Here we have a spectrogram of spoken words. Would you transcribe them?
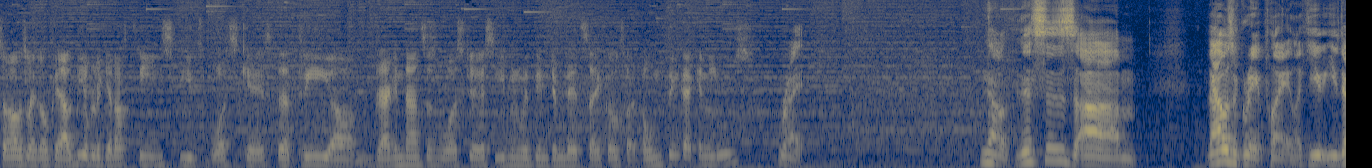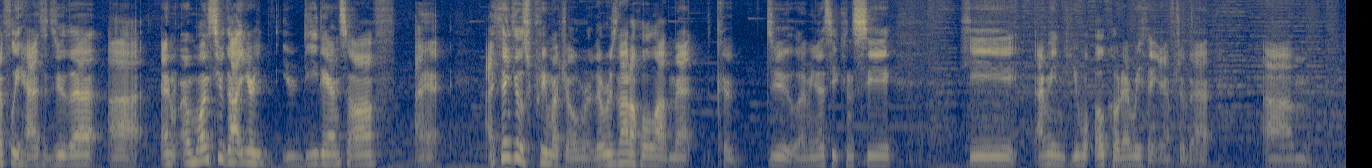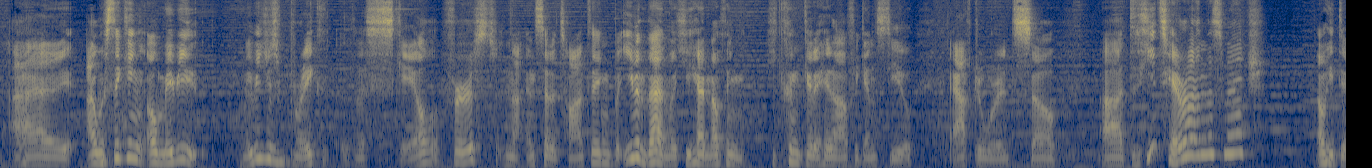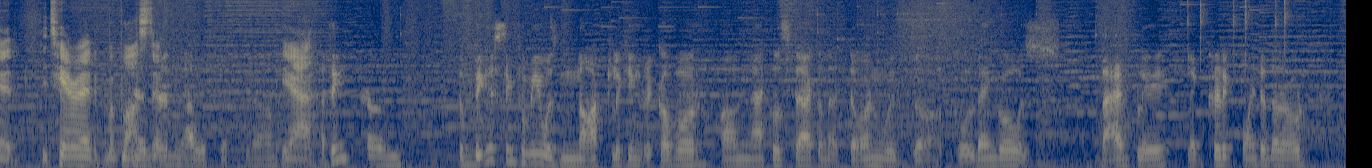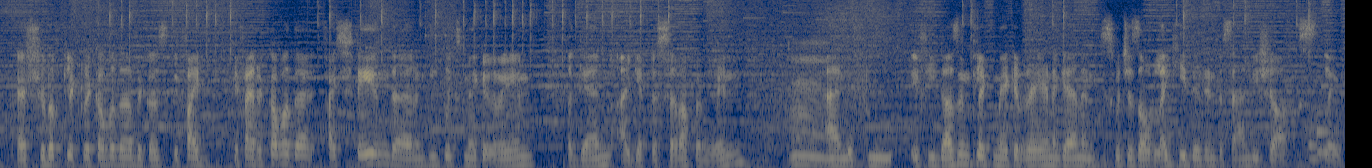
So I was like, okay, I'll be able to get off three E speeds worst case, uh, three um, Dragon Dances worst case, even with the Intimidate cycle. So I don't think I can lose. Right. No, this is um that was a great play. Like you, you definitely had to do that. Uh and, and once you got your your D dance off, I I think it was pretty much over. There was not a whole lot Matt could do. I mean, as you can see, he I mean, you OHKO'd everything after that. Um I I was thinking, oh maybe maybe just break the scale first, not instead of taunting. But even then, like he had nothing. He couldn't get a hit off against you afterwards. So, uh, did he Terra in this match? Oh, he did. He. And then Mabosstiff, yeah. Yeah. I think um, the biggest thing for me was not clicking recover on Knuckle Stack on that turn with uh, Gholdengo was bad play. Like critic pointed that out. I should have clicked recover there because if I if I recover there, if I stay in there and he clicks make it rain again, I get to set up and win. Mm. And if he if he doesn't click make it rain again and switches out like he did into Sandy Shocks, like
